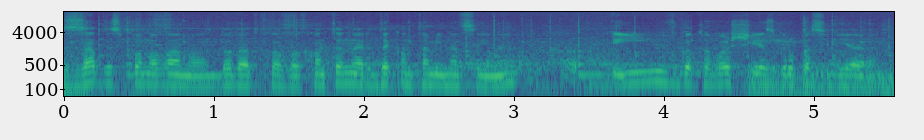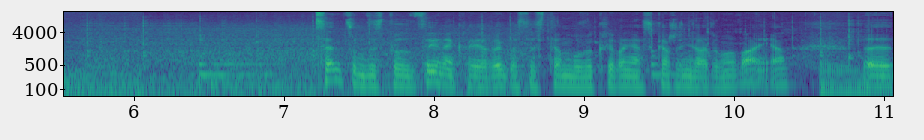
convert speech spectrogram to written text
zadysponowano dodatkowo kontener dekontaminacyjny i w gotowości jest grupa CDRM. Centrum Dyspozycyjne Krajowego Systemu Wykrywania Skażeń i Alarmowania e,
